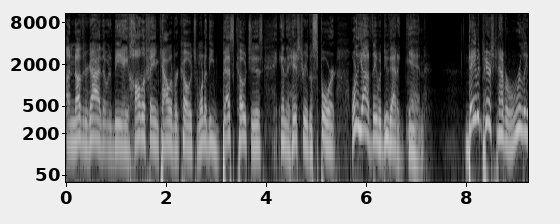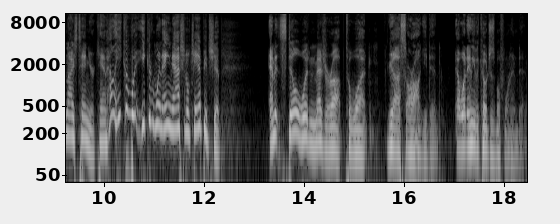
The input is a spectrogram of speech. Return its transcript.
another guy that would be a Hall of Fame caliber coach, one of the best coaches in the history of the sport? What are the odds they would do that again? David Pierce can have a really nice tenure, Cam. Hell, he could win, he could win a national championship, and it still wouldn't measure up to what Gus or Augie did and what any of the coaches before him did.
